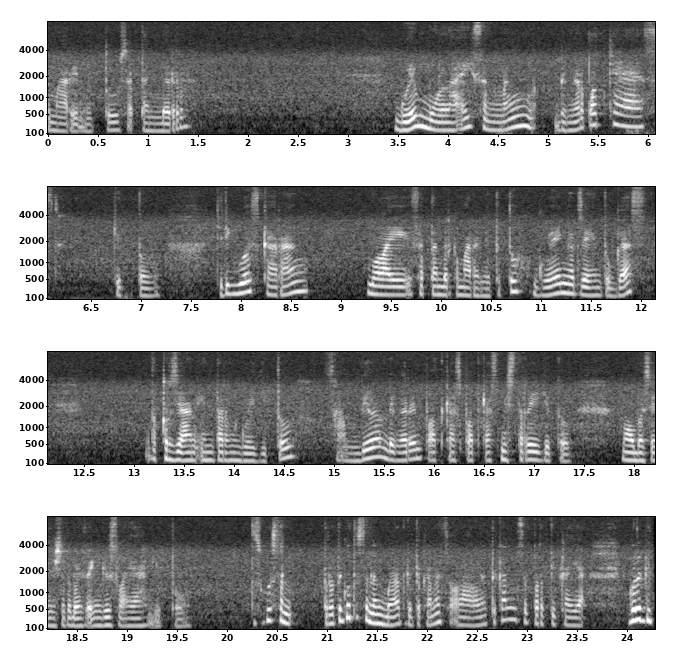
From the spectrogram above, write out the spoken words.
kemarin itu September gue mulai seneng denger podcast gitu. Jadi gue sekarang mulai September kemarin itu tuh gue ngerjain tugas pekerjaan intern gue gitu sambil dengerin podcast-podcast misteri gitu. Mau bahasa Indonesia atau bahasa Inggris lah ya gitu. Terus gue ternyata gue tuh seneng banget gitu karena seolah-olah itu kan seperti kayak gue lagi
